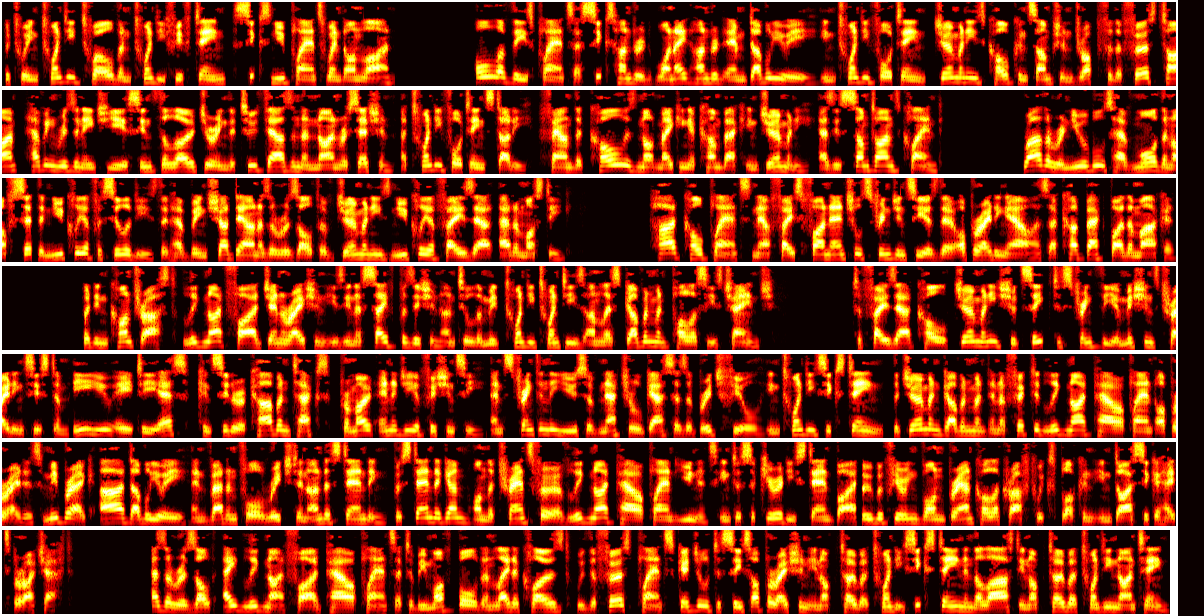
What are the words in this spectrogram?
Between 2012 and 2015, six new plants went online. All of these plants are 600 1800 MWE. In 2014, Germany's coal consumption dropped for the first time, having risen each year since the low during the 2009 recession. A 2014 study found that coal is not making a comeback in Germany, as is sometimes claimed. Rather renewables have more than offset the nuclear facilities that have been shut down as a result of Germany's nuclear phase-out, Atomausstieg. Hard coal plants now face financial stringency as their operating hours are cut back by the market. But in contrast, lignite-fired generation is in a safe position until the mid-2020s unless government policies change. To phase out coal, Germany should seek to strengthen the emissions trading system EU ETS, consider a carbon tax, promote energy efficiency, and strengthen the use of natural gas as a bridge fuel. In 2016, the German government and affected lignite power plant operators Mibrag, RWE, and Vattenfall reached an understanding on the transfer of lignite power plant units into security standby Überführung von Braunkohlekraftwerksblöcken in Die Sicherheitsbereitschaft. As a result, eight lignite-fired power plants are to be mothballed and later closed, with the first plant scheduled to cease operation in October 2016 and the last in October 2019.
